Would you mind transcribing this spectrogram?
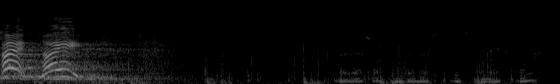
Hey, नहीं Right, let's open to this. It's gonna make sense.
